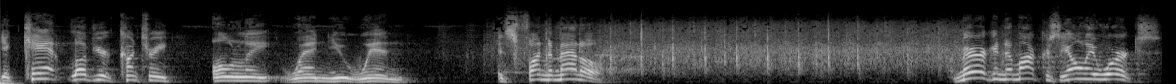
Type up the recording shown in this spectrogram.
You can't love your country only when you win. It's fundamental. American democracy only works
